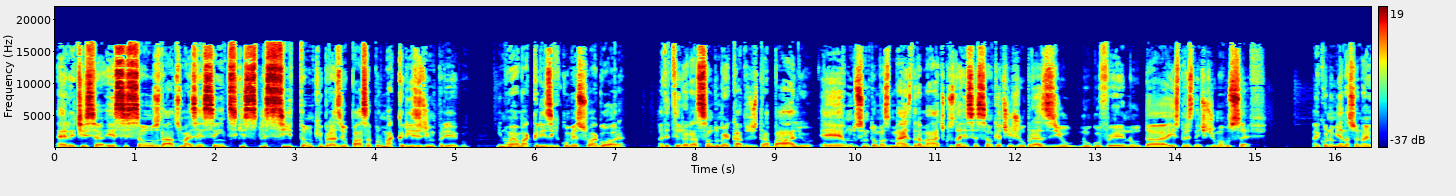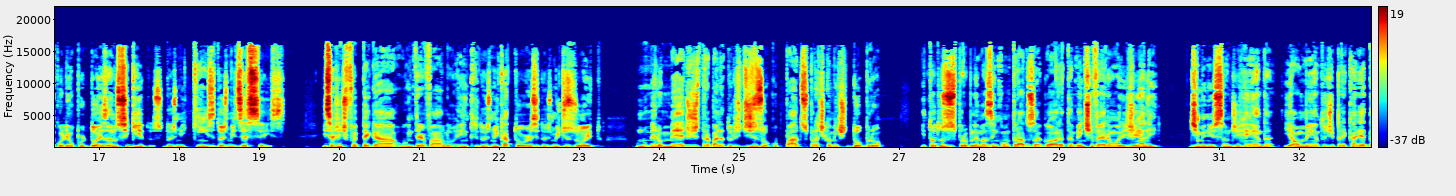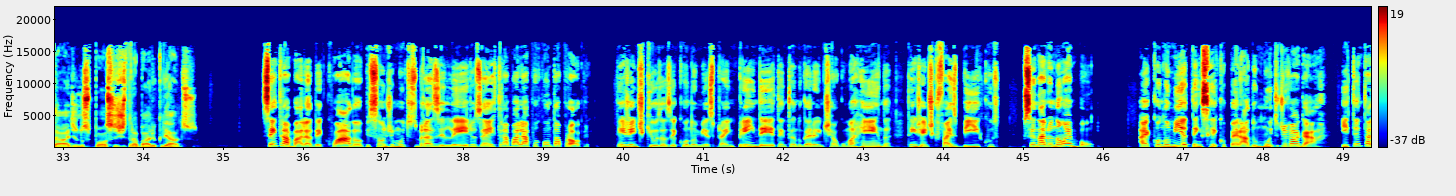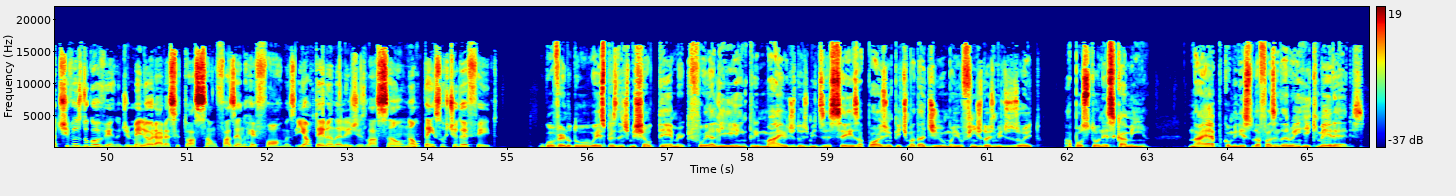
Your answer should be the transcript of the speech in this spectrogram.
É, Letícia, esses são os dados mais recentes que explicitam que o Brasil passa por uma crise de emprego. E não é uma crise que começou agora. A deterioração do mercado de trabalho é um dos sintomas mais dramáticos da recessão que atingiu o Brasil no governo da ex-presidente Dilma Rousseff. A economia nacional encolheu por dois anos seguidos, 2015 e 2016. E se a gente for pegar o intervalo entre 2014 e 2018, o número médio de trabalhadores desocupados praticamente dobrou. E todos os problemas encontrados agora também tiveram origem ali: diminuição de renda e aumento de precariedade nos postos de trabalho criados. Sem trabalho adequado, a opção de muitos brasileiros é ir trabalhar por conta própria. Tem gente que usa as economias para empreender, tentando garantir alguma renda, tem gente que faz bicos, o cenário não é bom. A economia tem se recuperado muito devagar, e tentativas do governo de melhorar a situação fazendo reformas e alterando a legislação não têm surtido efeito. O governo do ex-presidente Michel Temer, que foi ali entre maio de 2016, após o impeachment da Dilma, e o fim de 2018, apostou nesse caminho. Na época, o ministro da Fazenda era o Henrique Meirelles.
